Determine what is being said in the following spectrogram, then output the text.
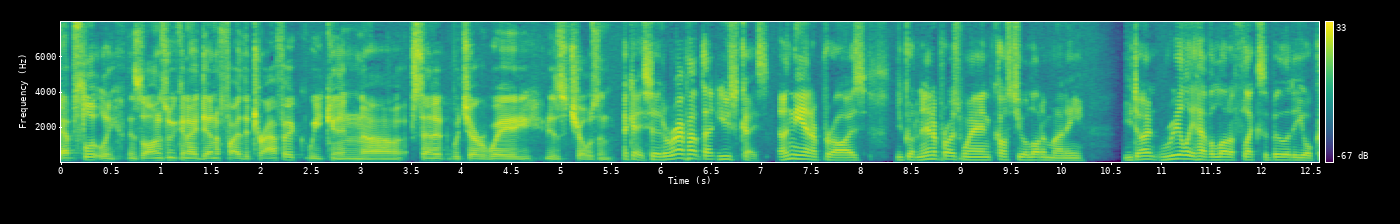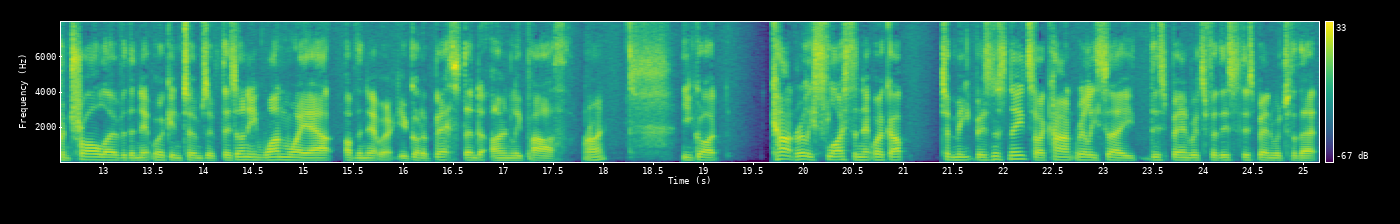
Absolutely. As long as we can identify the traffic, we can uh, send it whichever way is chosen. Okay, so to wrap up that use case, in the enterprise, you've got an enterprise WAN, cost you a lot of money you don't really have a lot of flexibility or control over the network in terms of there's only one way out of the network. You've got a best and only path, right? You've got can't really slice the network up to meet business needs. So I can't really say this bandwidth for this, this bandwidth for that.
